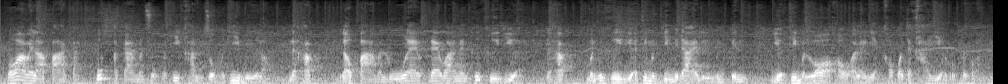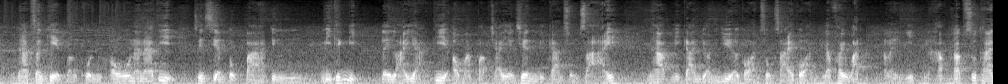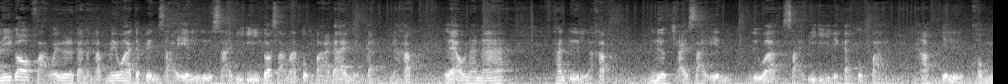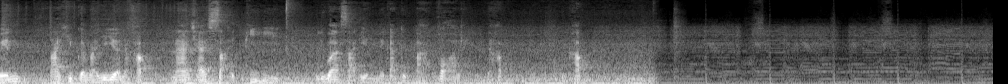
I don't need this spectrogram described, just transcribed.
เพราะว่าเวลาปลากัดปุ๊บอาการมันส่งมาที่คันส่งมาที่มือเรานะครับ แล้วปลามันรู้ได้ได้ว่านั่นก็คือเหยื่อ นะครับ มันก็คือเหยื่อที่มันกินไม่ได้ หรือมันเป็นเหยื่อที่มันล่อเขาอะไรเงี้ยเขาก็จะคายเหยื่อออกไปก่อนนะครับสังเกตบางคนเขานะนะที่เซียนเซียนตกปลาจึงมีเทคนิคหลาย ๆ อย่างที่เอามาปรับใช้อย่างเช่น มีการส่งสายนะครับมีการหย่อนเหยื่อก่อนส่งสายก่อนแล้วค่อยวัดอะไรอย่างนี้นะครับครับสุดท้ายนี้ก็ฝากไว้ด้วยแล้วกันนะครับ ไม่ว่าจะเป็นสาย N หรือสาย PE ก็สามารถตกปลาได้เหมือนกันนะครับ แล้วนะนะท่านอื่นล่ะครับ เลือกใช้สาย N หรือว่าสาย PE ในการตกปลา นะครับ อย่าลืมคอมเมนต์ใต้คลิปกันมาเยอะๆนะครับนะใช้สาย PE หรือว่าสาย N ในการตกปลาเพราะอะไรนะครับ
